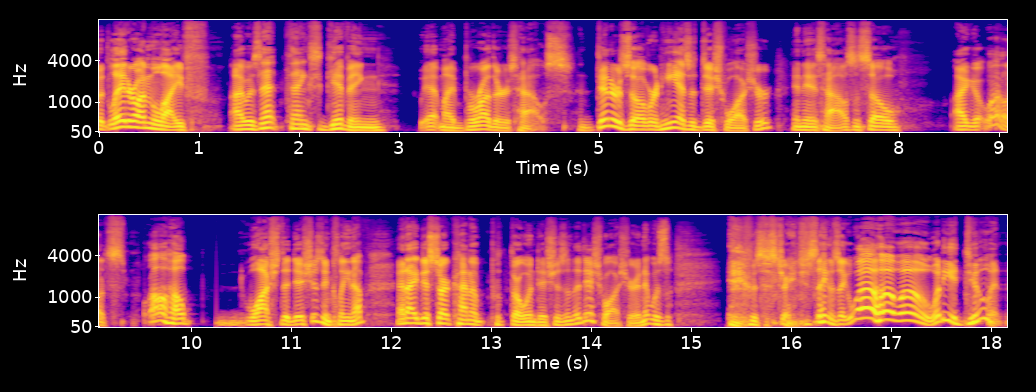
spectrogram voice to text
but later on in life, I was at Thanksgiving at my brother's house. Dinner's over, and he has a dishwasher in his house, and so I go, well, it's I'll help wash the dishes and clean up, and I just start kind of throwing dishes in the dishwasher, and it was it was the strangest thing. It was like, whoa, whoa, whoa, what are you doing?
